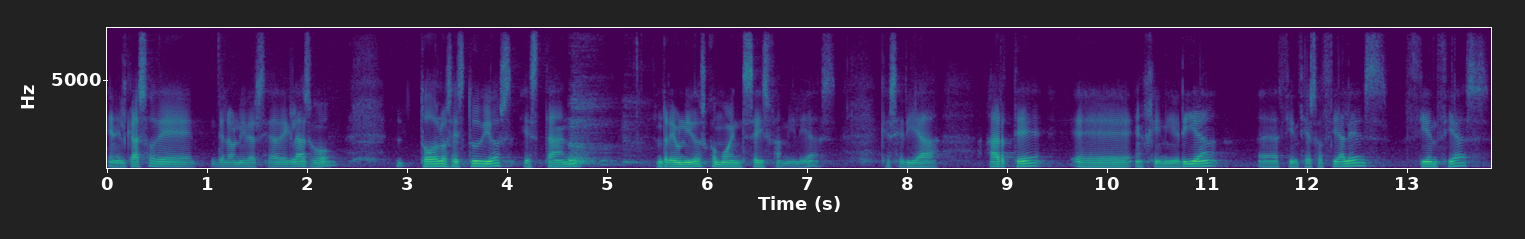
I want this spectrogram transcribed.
En el caso de, de la Universidad de Glasgow, todos los estudios están reunidos como en seis familias, que sería arte, eh, ingeniería, eh, ciencias sociales, ciencias,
